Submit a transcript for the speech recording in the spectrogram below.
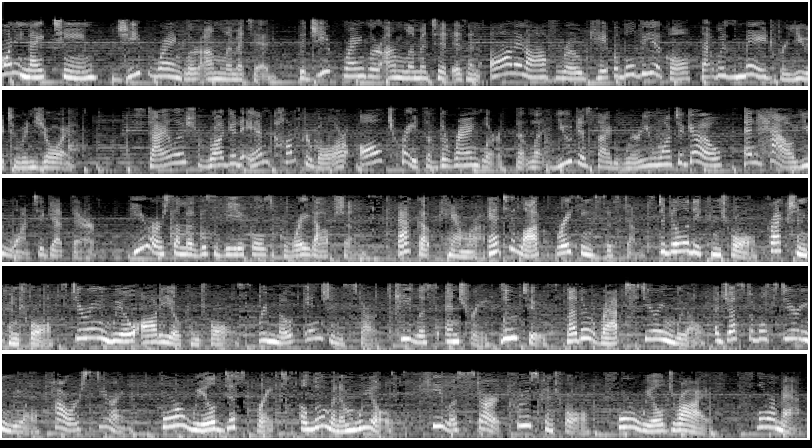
2019 Jeep Wrangler Unlimited. The Jeep Wrangler Unlimited is an on and off-road capable vehicle that was made for you to enjoy. Stylish, rugged, and comfortable are all traits of the Wrangler that let you decide where you want to go and how you want to get there. Here are some of this vehicle's great options. Backup camera, anti-lock braking system, stability control, traction control, steering wheel audio controls, remote engine start, keyless entry, Bluetooth, leather wrapped steering wheel, adjustable steering wheel, power steering, four-wheel disc brakes, aluminum wheels, keyless start, cruise control, four-wheel drive, floor mats,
